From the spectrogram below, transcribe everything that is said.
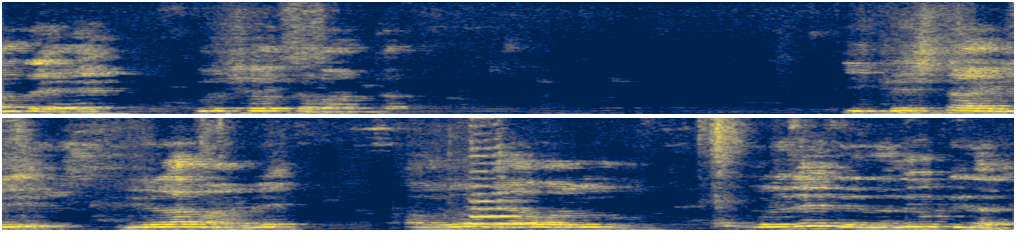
ಅಂದ್ರೆ ಪುರುಷೋತ್ಸವ ಅಂತ. ಈ ಕೃಷ್ಣ ಆಗಲಿ, ಶ್ರೀರಾಮ ಆಗಲಿ, ಅವರು ಯಾವಾಗಲೂ ಒಳ್ಳೆಯ ದಿನದಲ್ಲಿ ಹುಟ್ಟಿದ್ದಾರೆ.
